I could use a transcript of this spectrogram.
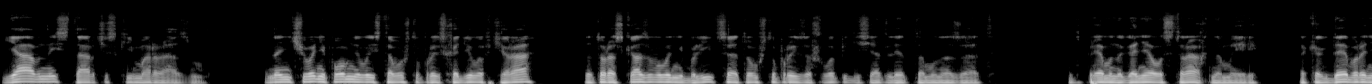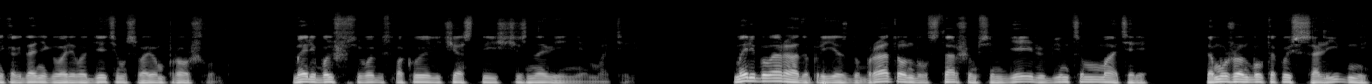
явный старческий маразм. Она ничего не помнила из того, что происходило вчера, зато рассказывала небылицы о том, что произошло 50 лет тому назад. Это прямо нагоняло страх на Мэри, так как Дебора никогда не говорила детям о своем прошлом. Мэри больше всего беспокоили частые исчезновения матери. Мэри была рада приезду брата, он был старшим в семье и любимцем матери. К тому же он был такой солидный,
